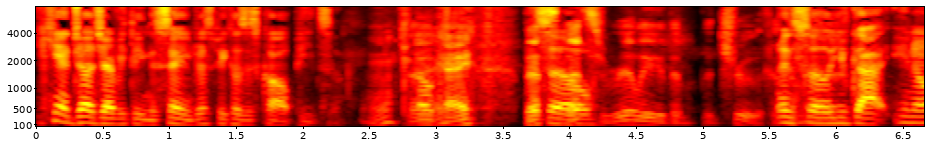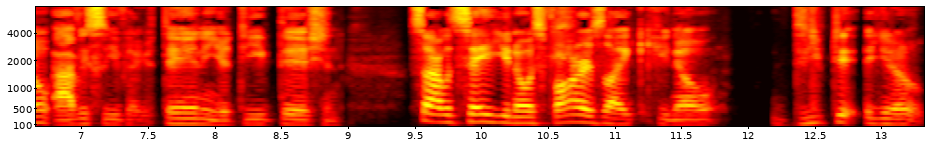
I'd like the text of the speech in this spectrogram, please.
you can't judge everything the same just because it's called pizza. Okay. Okay. That's So- that's really the, the truth. And so matter. you've got, you know, obviously you've got your thin and your deep dish. And so I would say, you know, as far as like, you know, deep, di- you know,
